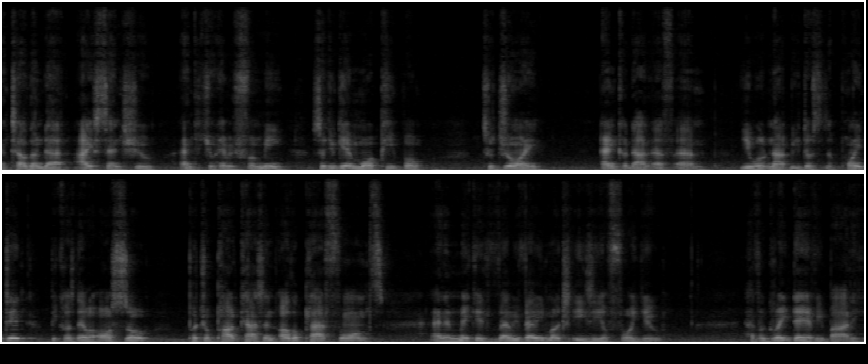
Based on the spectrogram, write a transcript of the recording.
and tell them that I sent you and that you have it from me. So you get more people to join Anchor.fm. You will not be disappointed because they will also put your podcast in other platforms and then make it very, very much easier for you. Have a great day, everybody.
